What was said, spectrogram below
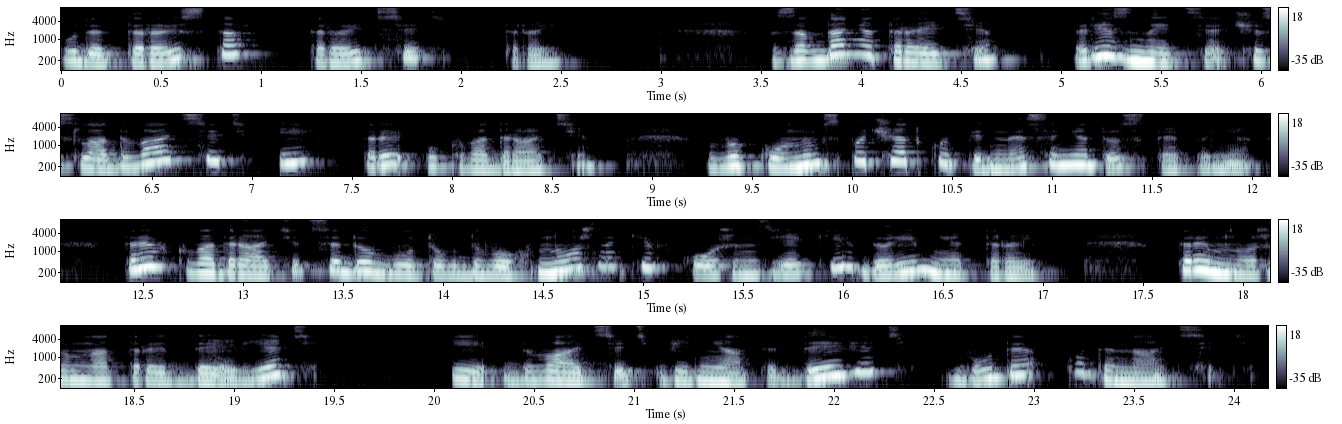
буде 333. Завдання третє. Різниця числа 20 і 3 у квадраті. Виконуємо спочатку піднесення до степеня. 3 в квадраті це добуток двох множників, кожен з яких дорівнює 3. 3 множимо на 3 – 9, і 20 відняти 9 буде 11.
